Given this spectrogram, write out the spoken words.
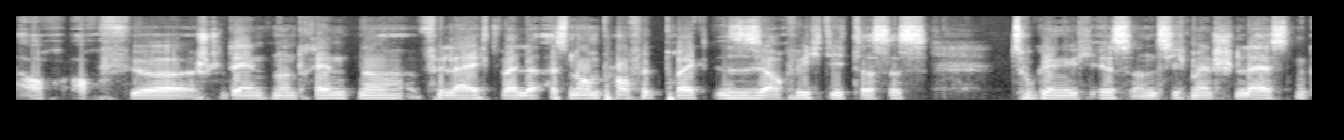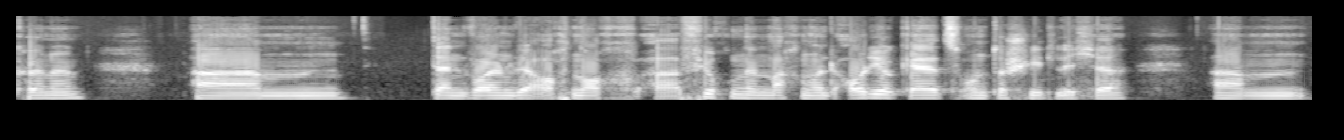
auch, auch für Studenten und Rentner vielleicht, weil als Non-Profit-Projekt ist es ja auch wichtig, dass es zugänglich ist und sich Menschen leisten können. Ähm, dann wollen wir auch noch äh, Führungen machen und Audio-Guides unterschiedliche. Ähm,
